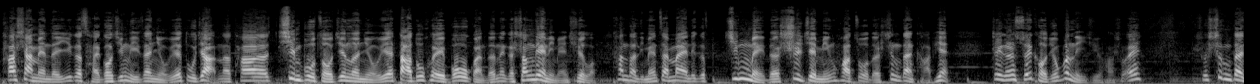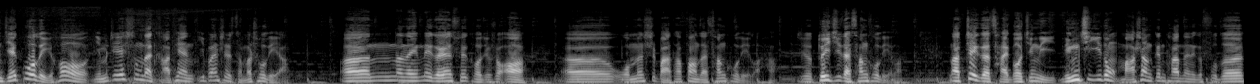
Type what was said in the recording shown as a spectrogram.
他下面的一个采购经理在纽约度假，那他信步走进了纽约大都会博物馆的那个商店里面去了，看到里面在卖那个精美的世界名画做的圣诞卡片，这个人随口就问了一句哈，说，哎，说圣诞节过了以后，你们这些圣诞卡片一般是怎么处理啊？呃，那那那个人随口就说，哦，呃，我们是把它放在仓库里了哈，就堆积在仓库里了。那这个采购经理灵机一动，马上跟他的那个负责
